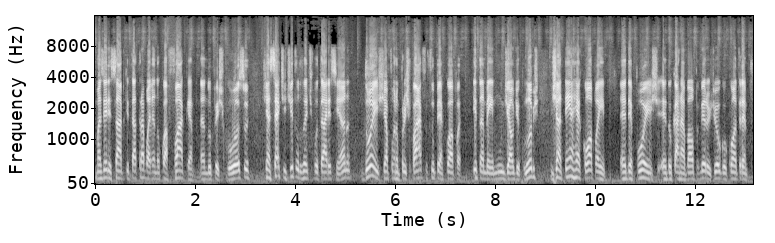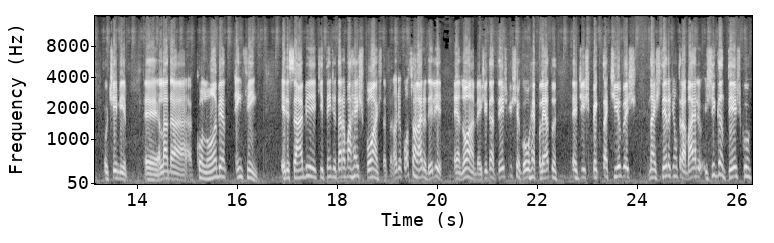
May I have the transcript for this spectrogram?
mas ele sabe que está trabalhando com a faca né, no pescoço. Tinha sete títulos a disputar esse ano, dois já foram para o espaço, Supercopa e também Mundial de Clubes. Já tem a Recopa aí é, depois é, do Carnaval, primeiro jogo contra o time é, lá da Colômbia. Enfim, ele sabe que tem de dar uma resposta. Afinal de contas, o salário dele é enorme, é gigantesco e chegou repleto de expectativas na esteira de um trabalho gigantesco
